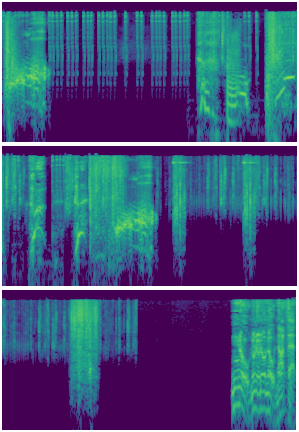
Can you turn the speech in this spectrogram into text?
god! No, no, no, no, not that.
